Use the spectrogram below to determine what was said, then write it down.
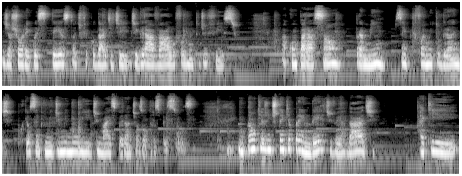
Já chorei com esse texto, a dificuldade de, de gravá-lo foi muito difícil. A comparação, para mim, sempre foi muito grande, porque eu sempre me diminuí demais perante as outras pessoas. Então, o que a gente tem que aprender de verdade é que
